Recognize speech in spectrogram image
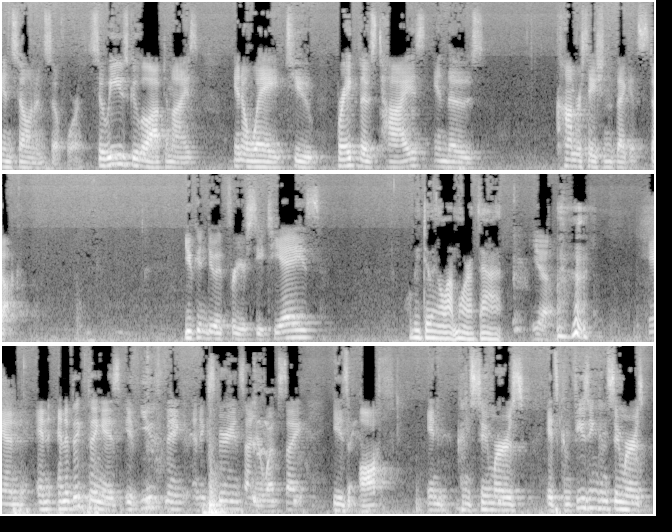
And so on and so forth. So we use Google Optimize in a way to break those ties and those conversations that get stuck. You can do it for your CTAs. We'll be doing a lot more of that. Yeah. And, and, and a big thing is if you think an experience on your website is off in consumers, it's confusing consumers,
